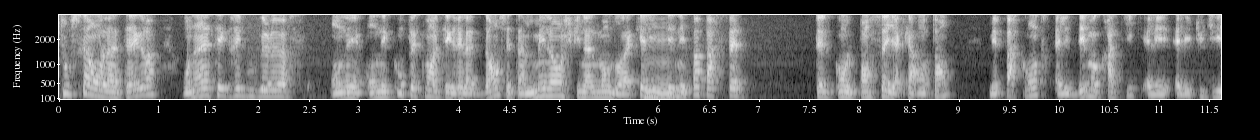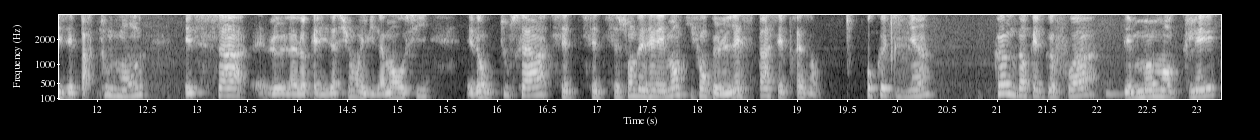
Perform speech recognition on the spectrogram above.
Tout ça, on l'intègre. On a intégré Google Earth. On est, on est complètement intégré là-dedans. C'est un mélange finalement dont la qualité Mhm. n'est pas parfaite telle qu'on le pensait il y a 40 ans. Mais par contre, elle est démocratique, elle est, elle est utilisée par tout le monde. Et ça, le- la localisation évidemment aussi. Et donc tout ça, c'est- c'est- ce sont des éléments qui font que l'espace est présent au quotidien, comme dans quelquefois des moments clés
